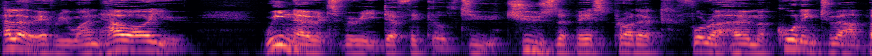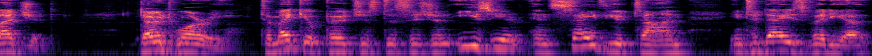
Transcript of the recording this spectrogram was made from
Hello, everyone. How are you? We know it's very difficult to choose the best product for a home according to our budget. Don't worry. To make your purchase decision easier and save you time, in today's video,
